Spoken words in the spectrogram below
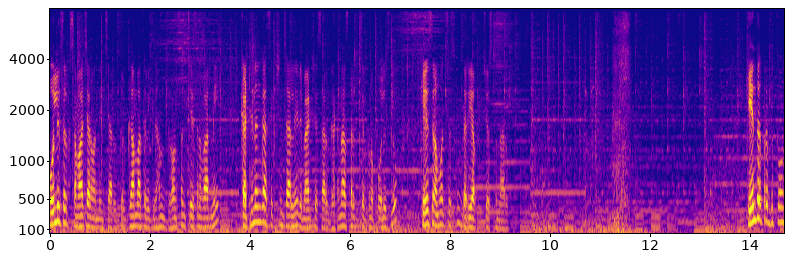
పోలీసులకు సమాచారం అందించారు. దుర్గామాత విగ్రహం ధ్వంసం చేసిన వారిని కఠినంగా శిక్షించాలని డిమాండ్ చేశారు. ఘటనాస్థలికి చేరుకున్న పోలీసులు కేసు నమోదు చేసుకుని దర్యాప్తు చేస్తున్నారు. కేంద్ర ప్రభుత్వం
